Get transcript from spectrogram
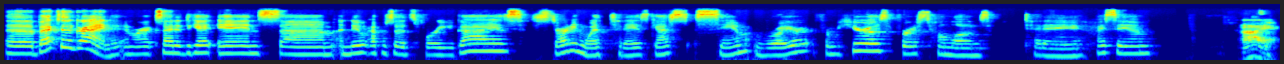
Uh, back to the grind, and we're excited to get in some new episodes for you guys. Starting with today's guest, Sam Royer from Heroes First Home Loans. Today, hi Sam. Hi,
